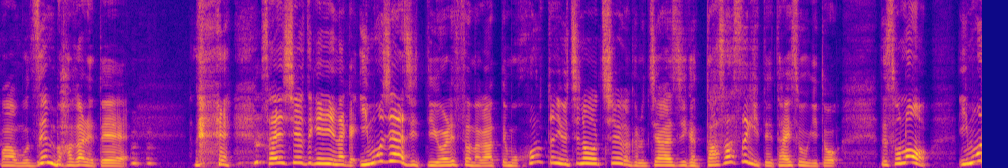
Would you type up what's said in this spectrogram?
はもう全部剥がれて、最終的になんか芋ジャージって言われてたのがあって、もう本当にうちの中学のジャージがダサすぎて、体操着と。で、その芋ジ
